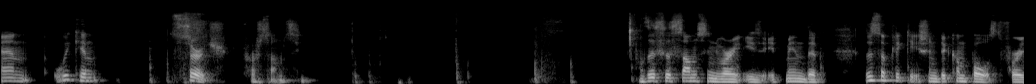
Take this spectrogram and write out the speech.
And we can search for something. This is something very easy. It means that this application decomposed for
